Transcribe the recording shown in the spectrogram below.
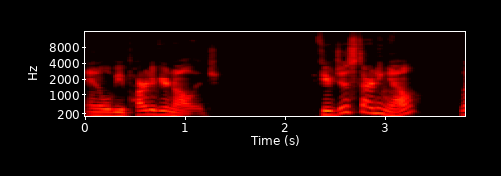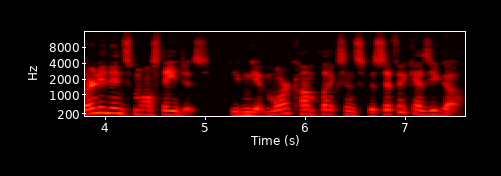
and it will be part of your knowledge. If you're just starting out, learn it in small stages. You can get more complex and specific as you go.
